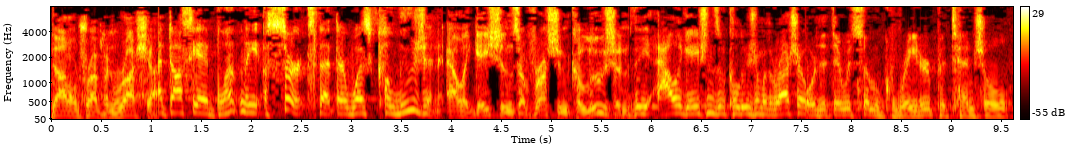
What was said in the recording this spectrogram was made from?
Donald Trump and Russia. A dossier bluntly asserts that there was collusion. Allegations of Russian collusion. The allegations of collusion with Russia, or that there was some greater potential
